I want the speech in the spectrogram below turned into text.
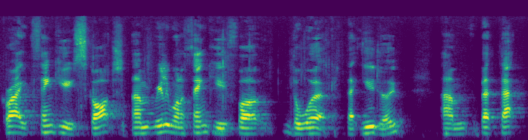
Great, thank you, Scott. Um, really want to thank you for the work that you do. Um, but that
